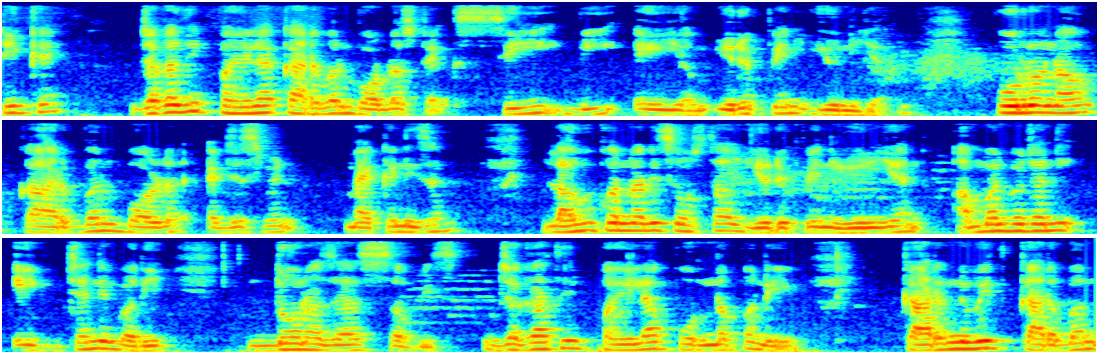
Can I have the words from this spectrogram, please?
ठीक आहे? जगातील पहिला carbon border tax C B M European Union पूर्ण नाव कार्बन बॉर्डर ऍडजस्टमेंट मेकॅनिझम लागू करणारी संस्था युरोपियन युनियन अंमलबजावणी एक जानेवारी दोन हजार सव्वीस. जगातील पहिला पूर्णपणे कार्यान्वित कार्बन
